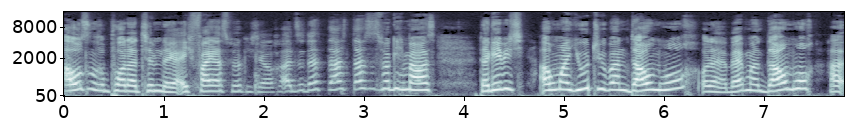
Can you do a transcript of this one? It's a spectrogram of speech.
Außenreporter Tim, Digga. Ich feier's wirklich auch. Also das, das, das ist wirklich mal was. Da gebe ich auch mal YouTubern einen Daumen hoch. Oder Herr Bergmann einen Daumen hoch. Ha,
